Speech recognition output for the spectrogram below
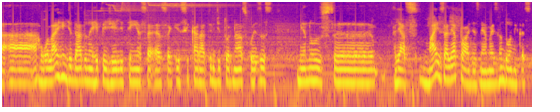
a, a, rolagem de dado no RPG ele tem essa, essa, esse caráter de tornar as coisas menos, uh, aliás, mais aleatórias, né, mais randômicas.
